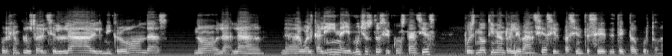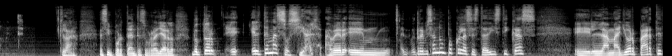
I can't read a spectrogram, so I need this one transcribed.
por ejemplo, usar el celular, el microondas, no, la, la, agua alcalina y muchas otras circunstancias, pues no tienen relevancia si el paciente se detecta oportunamente. Claro, es importante subrayarlo. Doctor, eh, el tema social. A ver, eh, revisando un poco las estadísticas, eh, la mayor parte,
